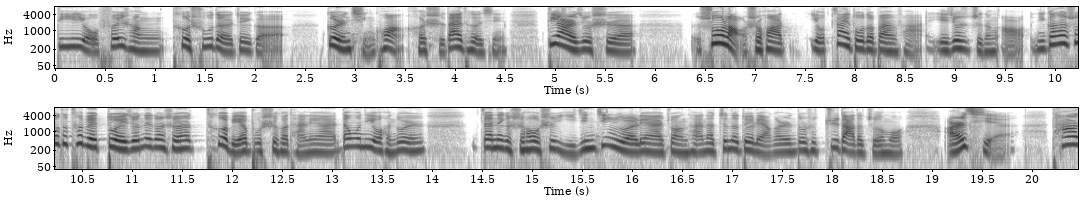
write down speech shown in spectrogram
第一有非常特殊的这个。个人情况和时代特性。第二就是说老实话，有再多的办法，也就是只能熬。你刚才说的特别对，就那段时间特别不适合谈恋爱。但问题有很多人在那个时候是已经进入了恋爱状态，那真的对两个人都是巨大的折磨。而且他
